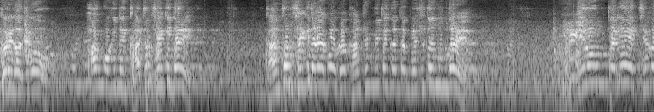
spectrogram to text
그래가지고 한국에 있는 간첩 새끼들 간첩 새끼들하고 그 간첩 밑에 그 몇수된 놈들 이놈들이 지금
